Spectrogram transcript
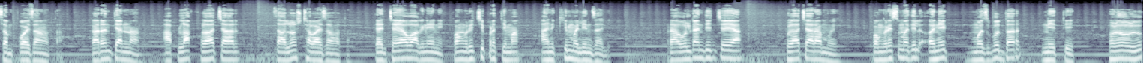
संपवायचा नव्हता. कारण त्यांना आपला खुळाचार चालूच ठेवायचा होता. त्यांच्या या वागण्याने काँग्रेसची प्रतिमा आणखी मलिन झाली. राहुल गांधींच्या या खुळाचारामुळे काँग्रेसमधील अनेक मजबूतदार नेते हळूहळू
